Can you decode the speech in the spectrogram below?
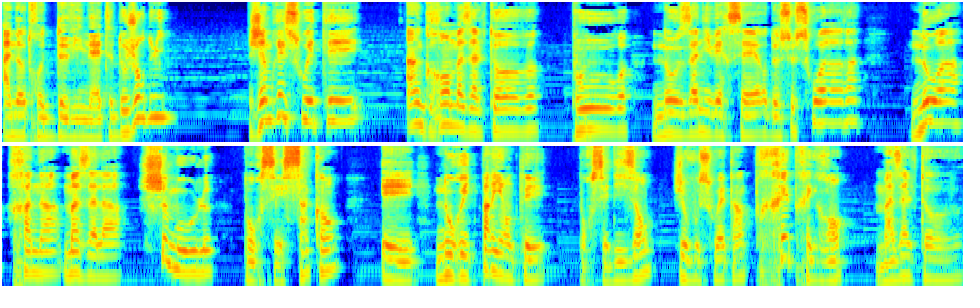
à notre devinette d'aujourd'hui. J'aimerais souhaiter un grand Mazal Tov pour nos anniversaires de ce soir, Noah, Hana, Mazala, Shemoul pour ses 5 ans et Nourit Parienté pour ses 10 ans. Je vous souhaite un très très grand Mazal Tov.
